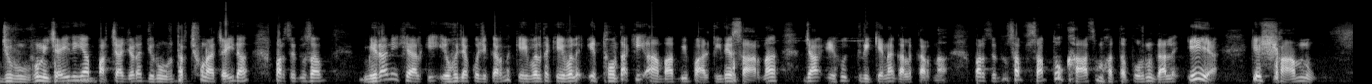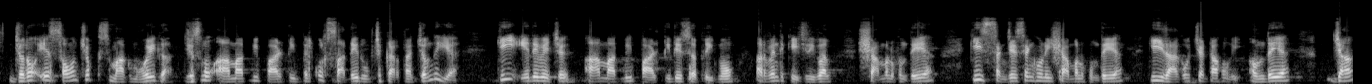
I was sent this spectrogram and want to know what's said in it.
ਜ਼ਰੂਰ ਹੋਣੀ ਚਾਹੀਦੀ ਹੈ ਪਰਚਾ ਜਿਹੜਾ ਜ਼ਰੂਰ ਦਰਜ ਹੋਣਾ ਚਾਹੀਦਾ। ਪਰ ਸਿੱਧੂ ਸਾਹਿਬ, ਮੇਰਾ ਨਹੀਂ ਖਿਆਲ ਕਿ ਇਹੋ ਜਿਹਾ ਕੁਝ ਕਰਨ, ਕੇਵਲ ਤੇ ਕੇਵਲ ਇੱਥੋਂ ਤੱਕ ਹੀ ਆਮ ਆਦਮੀ ਪਾਰਟੀ ਨੇ ਸਾਰਨਾ ਜਾਂ ਇਹੋ ਤਰੀਕੇ ਨਾਲ ਗੱਲ ਕਰਨਾ। ਪਰ ਸਿੱਧੂ ਸਾਹਿਬ, ਸਭ ਤੋਂ ਖਾਸ ਮਹੱਤਵਪੂਰਨ ਗੱਲ ਇਹ ਹੈ ਕਿ ਸ਼ਾਮ ਨੂੰ ਜਦੋਂ ਇਹ ਸਹੁੰ ਚੁੱਕ ਸਮਾਗਮ ਹੋਏਗਾ, ਜਿਸ ਨੂੰ ਆਮ ਆਦਮੀ ਪਾਰਟੀ ਬਿਲਕੁਲ ਸਾਦੇ ਰੂਪ ਚ ਕਰਨਾ ਚਾਹੁੰਦੀ ਹੈ ਕਿ ਇਹਦੇ ਵਿੱਚ ਆਮ ਆਦਮੀ ਪਾਰਟੀ ਦੇ ਸੁਪਰੀਮੋ ਅਰਵਿੰਦ ਕੇਜਰੀਵਾਲ ਸ਼ਾਮਲ ਹੁੰਦੇ ਆ? ਕਿ ਸੰਜੇ ਸਿੰਘ ਹੁਣੀ ਸ਼ਾਮਲ ਹੁੰਦੇ ਆ? ਕਿ ਰਾਘਵ ਚੱਡਾ ਹੁਣੀ ਆਉਂਦੇ ਆ? ਜਾਂ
